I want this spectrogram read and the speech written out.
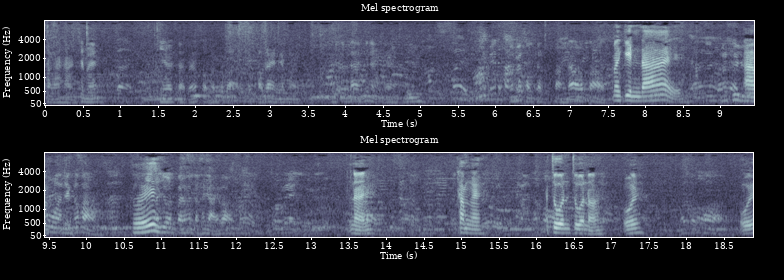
สั่งอาหารใช่ไหม เฮียสั่งไปแล้วสองพันกว่าบาทแต่เขาได้เนี่ยมามันกินได้ที่ไหนเนี่ยมันเป็นของจากต่างด้าวหรือเปล่า มันกินได้ มันคืออยู่อะตัวเด็กก็เปล่าเฮ้ย ถ้าโยนไปมันจะขยายเปล่าไหนทำไงจูนจูนเหรอ โอ้ยแล้วตัวพ่อโอ้ย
